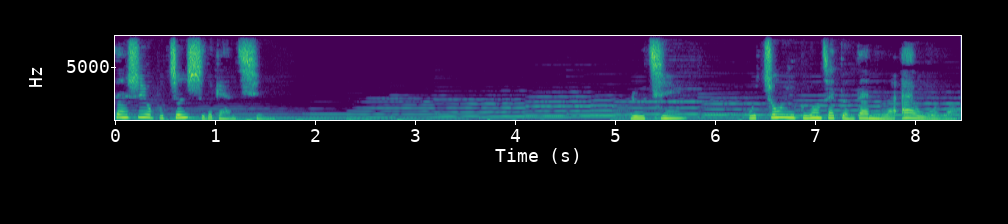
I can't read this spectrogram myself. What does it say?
但是又不真实的感情。如今，我终于不用再等待你来爱我了。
